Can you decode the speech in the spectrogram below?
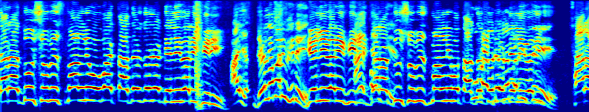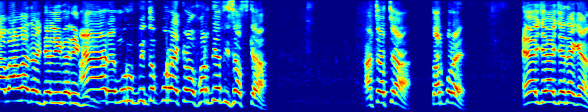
যারা দুশো বিশ মাল নিব ভাই তাদের জন্য delivery free. Delivery free? Delivery free. যারা দুশো বিশ মাল নিব তাদের জন্য ডেলিভারি সারা বাংলাদেশ ডেলিভারি ফ্রি। আরে মুরব্বি তো পুরো একটা অফার দিয়ে দিছে আজকে। আচ্ছা আচ্ছা তারপরে? এই যে এই যে দেখেন।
